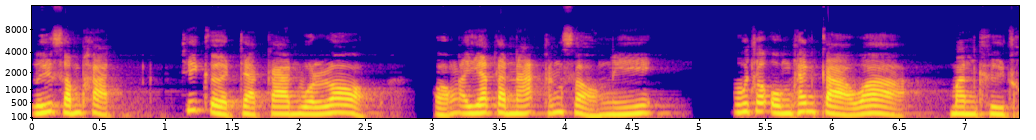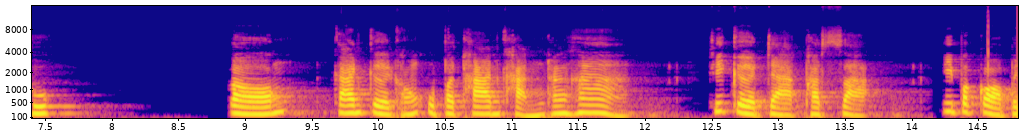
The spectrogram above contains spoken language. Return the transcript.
หรือสัมผัสที่เกิดจากการวนรอบของอายตนะทั้งสองนี้พุทธองค์ท่านกล่าวว่ามันคือทุกข์ 2. การเกิดของอุปทานขันธ์ทั้งห้าที่เกิดจากผัสสะที่ประกอบไป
